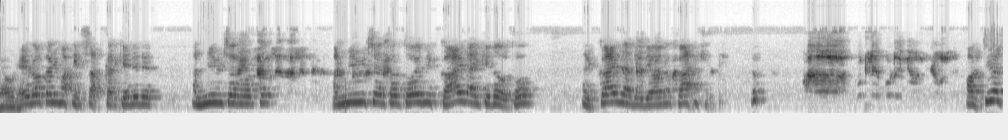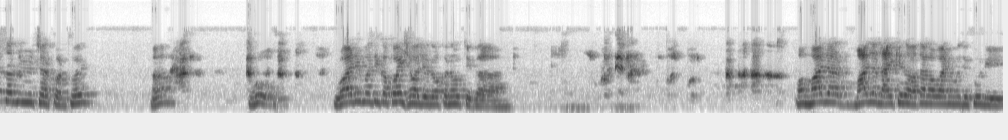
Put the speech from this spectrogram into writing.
एवढ्या लोकांनी माझे सत्कार केलेले आहेत. आणि मी विचार करतो आणि मी विचार करतोय मी काय लायकीचा होतो? आणि काय झालं देवानं? काय केलं? कुठले पुढे नेऊन ठेवलं? अहो, तेच तर मी विचार करतोय. हं? हा ना. हो. वाडीमध्ये का पैसेवाले लोक नव्हते का? होते ना भरपूर. मग माझ्या माझ्या लायकीचा होता का वाडीमध्ये कोणी?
